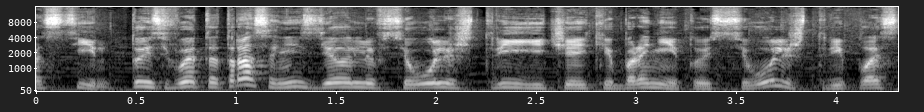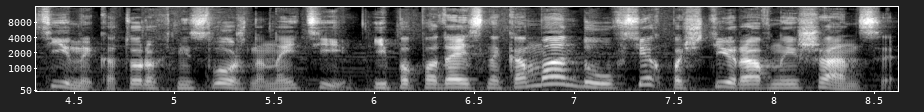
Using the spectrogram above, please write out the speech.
бронепластин. То есть в этот раз они сделали всего лишь три ячейки брони, то есть всего лишь три пластины, которых несложно найти. И попадаясь на команду, у всех почти равные шансы.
